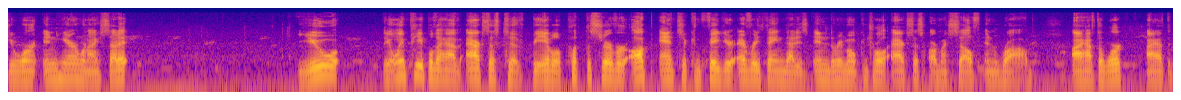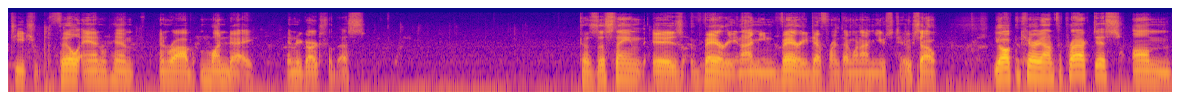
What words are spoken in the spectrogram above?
you weren't in here when I said it. You, the only people that have access to be able to put the server up and to configure everything that is in the remote control access are myself and Rob. I have to work. I have to teach Phil and him and Rob Monday in regards for this. Because this thing is very, and I mean very different than what I'm used to. So, y'all can carry on for practice. Um,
